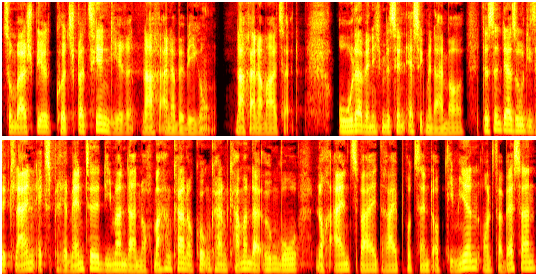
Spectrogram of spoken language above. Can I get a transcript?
zum Beispiel kurz spazieren gehe nach einer Bewegung, nach einer Mahlzeit. Oder wenn ich ein bisschen Essig mit einbaue. Das sind ja so diese kleinen Experimente, die man dann noch machen kann und gucken kann, kann man da irgendwo noch ein, zwei, drei Prozent optimieren und verbessern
